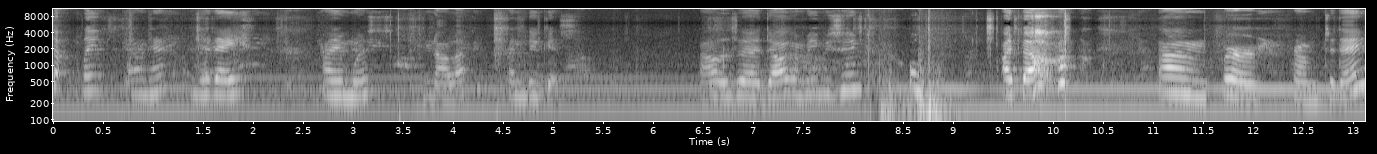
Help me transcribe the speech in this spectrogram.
Sup, players down here. Today I am with Nala and Lucas. Nala's a dog I'm babysitting. Oh, I fell. um, for from today,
